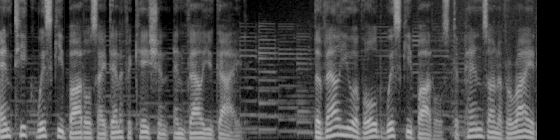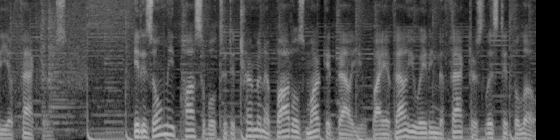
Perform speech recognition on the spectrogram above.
Antique Whiskey Bottles Identification and Value Guide. The value of old whiskey bottles depends on a variety of factors. It is only possible to determine a bottle's market value by evaluating the factors listed below.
